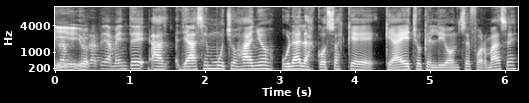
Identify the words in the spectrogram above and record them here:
y, rápidamente, ya hace muchos años, una de las cosas que, que, ha hecho que el Lyon se formase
